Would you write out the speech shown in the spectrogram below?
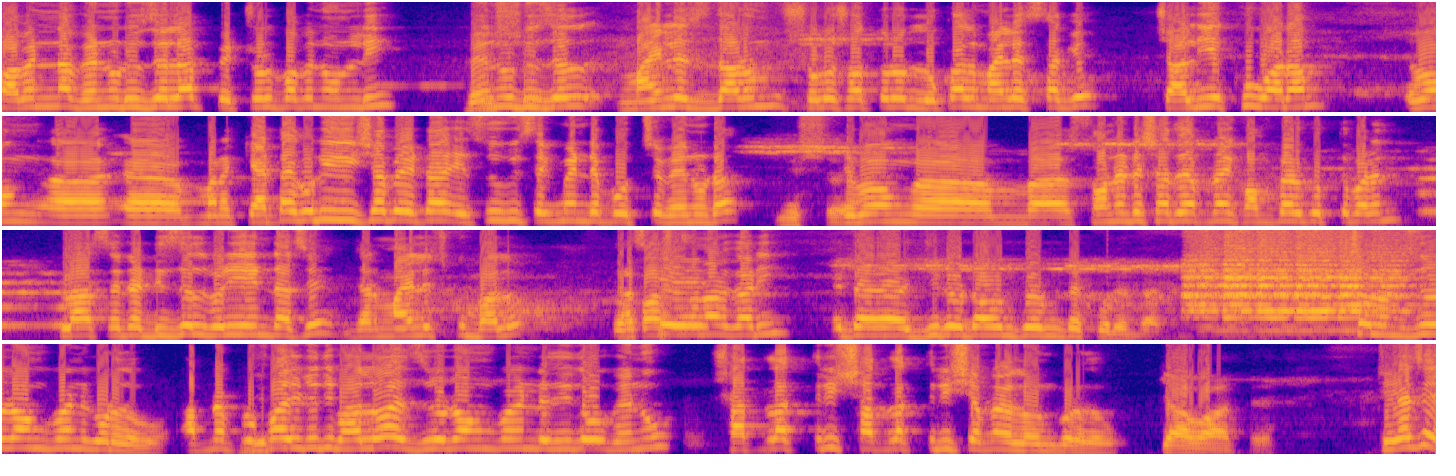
পাবেন না ভেনু ডিজেল আর পেট্রোল পাবেন অনলি ভেনু ডিজেল মাইলেজ দারুণ ষোলো সতেরো লোকাল মাইলেজ থাকে চালিয়ে খুব আরাম। এবং মানে ক্যাটাগরি হিসাবে এটা এসইউভি সেগমেন্টে পড়ছে ভেনুটা এবং সনেটের সাথে আপনি কম্পেয়ার করতে পারেন। প্লাস এটা ডিজেল ভেরিয়েন্ট আছে যার মাইলেজ খুব ভালো। গাড়ি। এটা জিরো ডাউন পেমেন্টে করে দেয়। চলুন জিরো ডাউন পেমেন্ট করে দেবো। আপনার প্রোফাইল যদি ভালো হয় জিরো ডাউন পেমেন্টে দিয়ে দেবো ভেনু সাত লাখ তিরিশ সাত লাখ ত্রিশ আপনাকে লোন করে দেবো। কি বাত ঠিক আছে?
